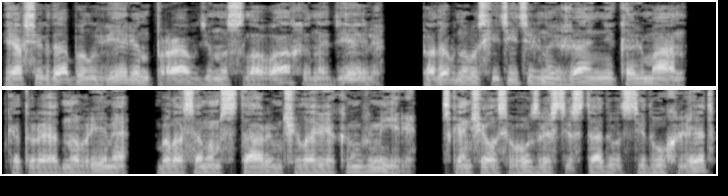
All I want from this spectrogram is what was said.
Я всегда был верен правде на словах и на деле, подобно восхитительной Жанне Кальман, которая одно время была самым старым человеком в мире, скончалась в возрасте 122 лет,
